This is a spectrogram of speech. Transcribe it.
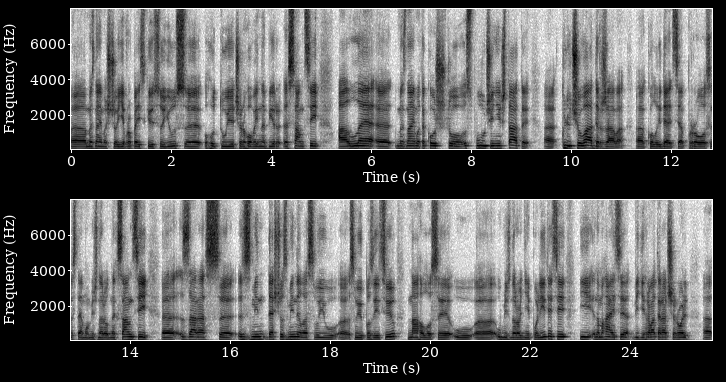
Е, Ми знаємо, що Європейський Союз готує черговий набір санкцій, але ми знаємо також, що Сполучені Штати ключова держава, коли йдеться про систему міжнародних санкцій, е, зараз е, змін дещо змінила свою е, свою позицію, наголоси у, е, у міжнародній політиці і намагається відігравати радше роль е,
